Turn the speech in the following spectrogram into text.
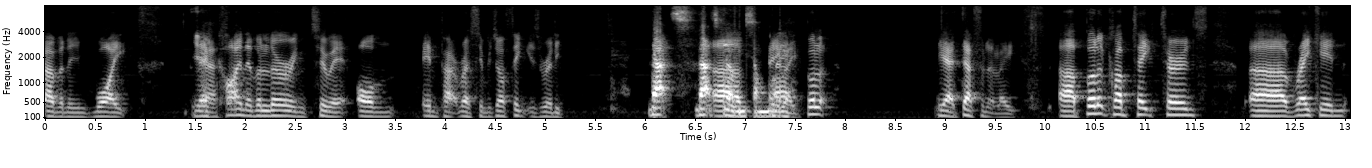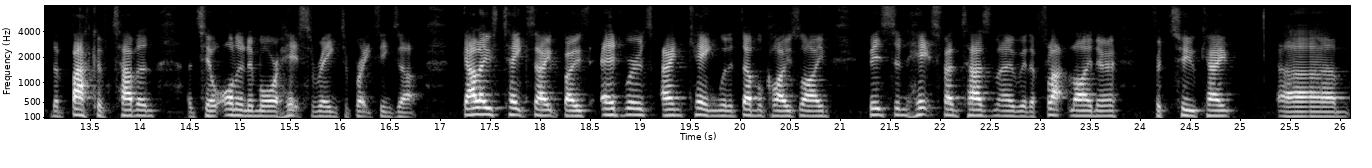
Taven and White. Yeah. They're kind of alluring to it on Impact Wrestling, which I think is really That's that's um, going somewhere. Anyway, Bullet. Yeah, definitely. Uh, Bullet Club take turns uh, raking the back of Taven until Honor No More hits the ring to break things up. Gallows takes out both Edwards and King with a double clothesline. Vincent hits Phantasmo with a flatliner for two count. Um,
